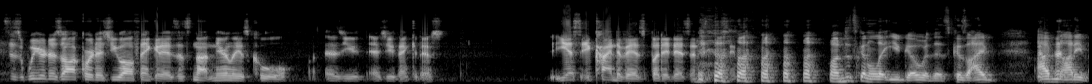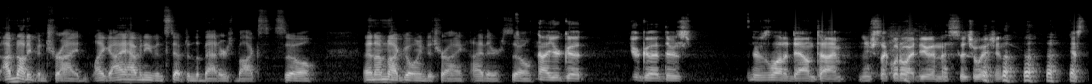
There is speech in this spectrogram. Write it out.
it's as weird as awkward as you all think it is. It's not nearly as cool as you as you think it is. Yes, it kind of is, but it isn't. I'm just gonna let you go with this because I've I've not even I've not even tried. Like I haven't even stepped in the batter's box. So, and I'm not going to try either. So no, you're good. You're good. There's there's a lot of downtime. And you're just like, what do I do in this situation? just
